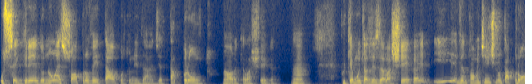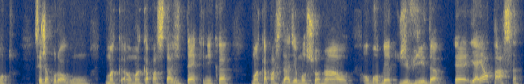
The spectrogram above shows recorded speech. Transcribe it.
o segredo não é só aproveitar a oportunidade, é estar tá pronto na hora que ela chega, né? Porque muitas vezes ela chega e eventualmente a gente não está pronto, seja por alguma uma, uma capacidade técnica, uma capacidade emocional, um momento de vida, é, e aí ela passa,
